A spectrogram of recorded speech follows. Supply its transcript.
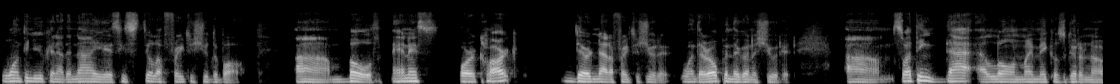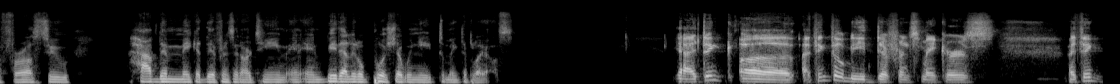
one thing you cannot deny is he's still afraid to shoot the ball. Um, both Ennis or Clark, they're not afraid to shoot it. When they're open, they're going to shoot it. Um, so I think that alone might make us good enough for us to have them make a difference in our team and, and be that little push that we need to make the playoffs. Yeah, I think uh, I think they'll be difference makers. I think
